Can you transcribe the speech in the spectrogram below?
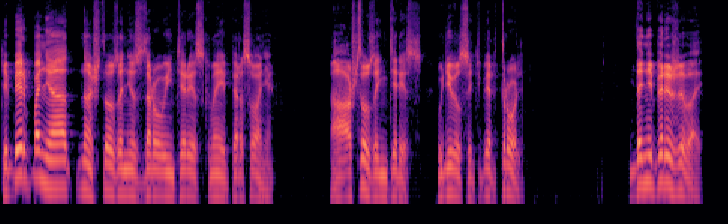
Теперь понятно, что за нездоровый интерес к моей персоне. А что за интерес? Удивился теперь тролль. Да не переживай,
